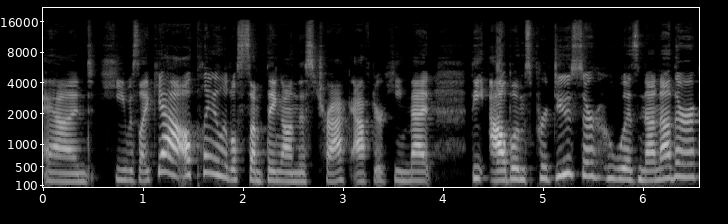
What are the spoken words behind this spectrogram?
and he was like, "Yeah, I'll play a little something on this track." After he met the album's producer, who was none other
